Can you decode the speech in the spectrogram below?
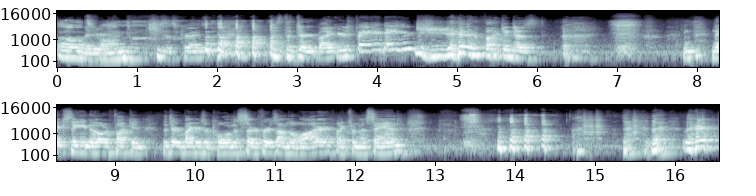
Oh, that's fun. Jesus Christ. just the dirt bikers. They're fucking just. Next thing you know, we're fucking the dirt bikers are pulling the surfers on the water, like from the sand. they're, they're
